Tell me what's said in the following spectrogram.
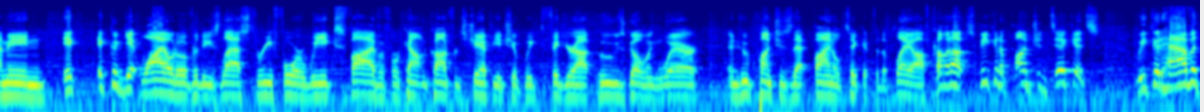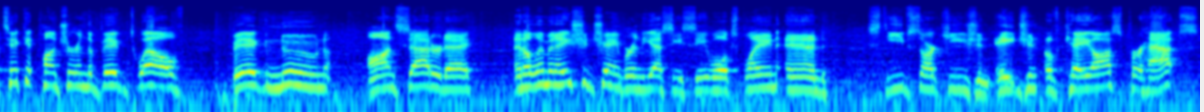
I mean, it, it could get wild over these last three, four weeks, five if we're counting conference championship week to figure out who's going where and who punches that final ticket for the playoff. Coming up, speaking of punching tickets, we could have a ticket puncher in the Big 12, big noon on Saturday. An elimination chamber in the SEC will explain, and Steve Sarkisian, agent of chaos, perhaps.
